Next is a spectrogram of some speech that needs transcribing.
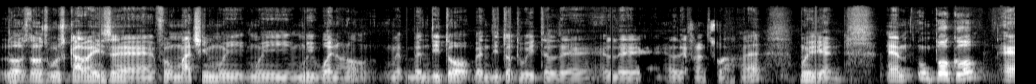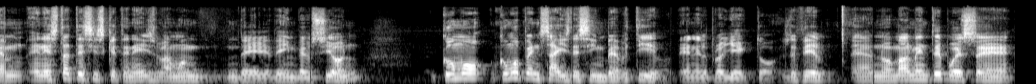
los dos buscabais, eh, fue un matching muy, muy, muy bueno, ¿no? Bendito, bendito tweet el de, el de, el de François. ¿eh? Muy bien. Em, un poco, em, en esta tesis que tenéis, Ramón, de, de inversión, ¿cómo, ¿cómo, pensáis desinvertir en el proyecto? Es decir, eh, normalmente, pues, eh,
